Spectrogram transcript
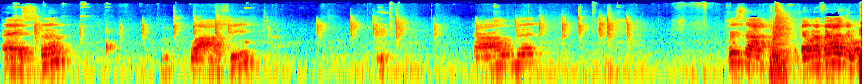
est. Quasi. Cause questa è una frase molto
